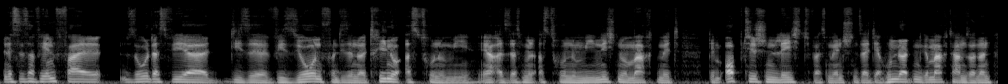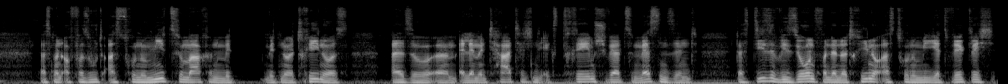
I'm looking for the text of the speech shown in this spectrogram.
Es ist auf jeden Fall so, dass wir diese Vision von dieser Neutrino-Astronomie, ja, also dass man Astronomie nicht nur macht mit dem optischen Licht, was Menschen seit Jahrhunderten gemacht haben, sondern dass man auch versucht, Astronomie zu machen mit, mit Neutrinos, also ähm, Elementarteilchen, die extrem schwer zu messen sind, dass diese Vision von der Neutrino-Astronomie jetzt wirklich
